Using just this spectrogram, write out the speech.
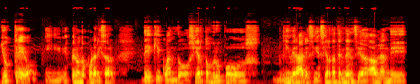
yo creo, y espero no polarizar, de que cuando ciertos grupos liberales y de cierta tendencia hablan de,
